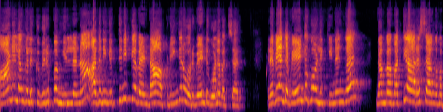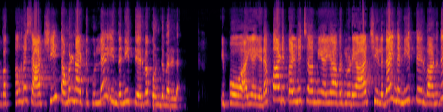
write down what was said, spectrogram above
மாநிலங்களுக்கு விருப்பம் இல்லைன்னா அதை நீங்க திணிக்க வேண்டாம் அப்படிங்கிற ஒரு வேண்டுகோளை வச்சாரு. எனவே அந்த வேண்டுகோளுக்கு இணங்க நம்ம மத்திய அரசாங்கம் அப்ப காங்கிரஸ் ஆட்சி தமிழ்நாட்டுக்குள்ள இந்த நீட் தேர்வை கொண்டு வரல. இப்போ ஐயா எடப்பாடி பழனிசாமி ஐயா அவர்களுடைய ஆட்சியில தான் இந்த நீட் தேர்வானது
